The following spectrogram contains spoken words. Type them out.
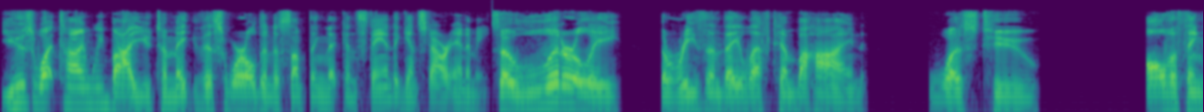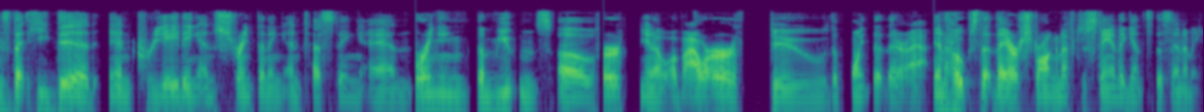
Use what time we buy you to make this world into something that can stand against our enemy. So, literally, the reason they left him behind was to all the things that he did in creating and strengthening and testing and bringing the mutants of Earth, you know, of our Earth to the point that they're at in hopes that they are strong enough to stand against this enemy.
